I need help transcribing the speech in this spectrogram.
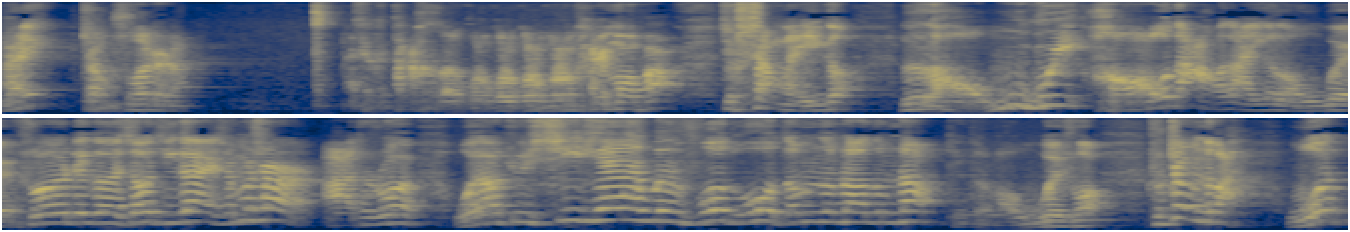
哎，正说着呢。这个大河咕噜咕噜咕噜咕噜开始冒泡，就上来一个老乌龟，好大好大一个老乌龟，说这个小乞丐什么事儿啊？他说我要去西天问佛祖怎么怎么着怎么着。这个老乌龟说说这么的吧，我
